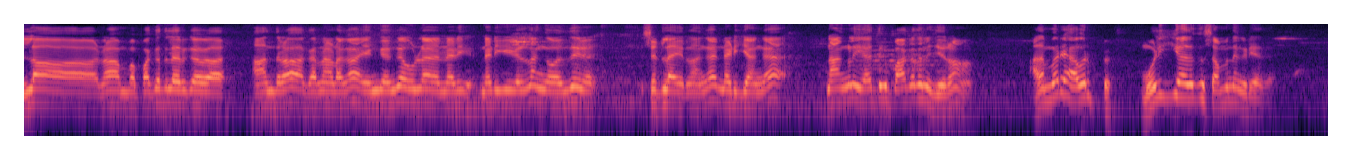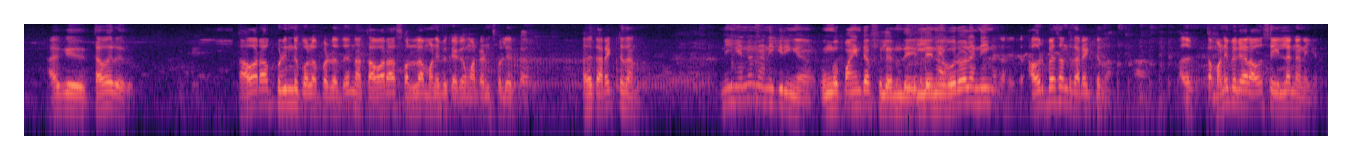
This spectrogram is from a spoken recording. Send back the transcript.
எல்லா நம்ம பக்கத்தில் இருக்க ஆந்திரா கர்நாடகா எங்கெங்கே உள்ள நடி நடிகைகள்லாம் அங்கே வந்து செட்டில் ஆகிருந்தாங்க நடிக்காங்க. நாங்களும் ஏற்றுக்கு பார்க்க தானே செய்கிறோம் அது மாதிரி அவர் மொழிக்கு அதுக்கு சம்மந்தம் கிடையாது. அதுக்கு தவறு அது. தவறாக புரிந்து கொள்ளப்பட்டது நான் தவறாக சொல்ல மன்னிப்பு கேட்க மாட்டேன்னு சொல்லியிருக்காரு. அது கரெக்டு தான். நீங்க என்ன நினைக்கிறீங்க? உங்க பாயிண்ட் ஆஃப் இருந்து. இல்ல நீ ஒருவேளை நீங்க அவர் பேசுறது கரெக்டு தான். அது மன்னிப்பு கேட்கற அவசியம் இல்லைன்னு நினைக்கிறேன்.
